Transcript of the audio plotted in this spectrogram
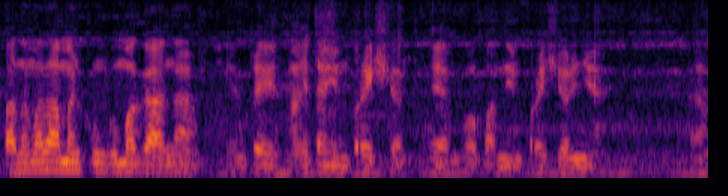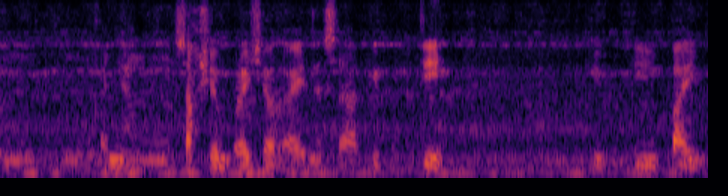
Paano malaman kung gumagana? Siyempre, makita mo yung pressure. Ayan, bumaba na yung pressure niya. Ang kanyang suction pressure ay nasa 50, 55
